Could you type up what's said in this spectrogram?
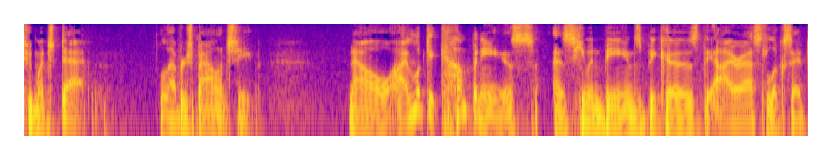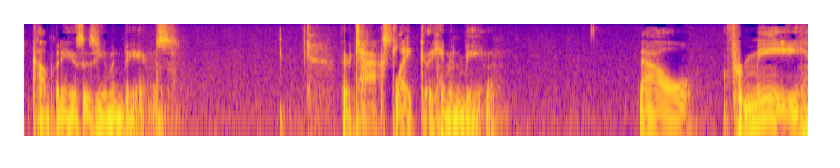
too much debt, leverage balance sheet. Now, I look at companies as human beings because the IRS looks at companies as human beings. They're taxed like a human being. Now, for me,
